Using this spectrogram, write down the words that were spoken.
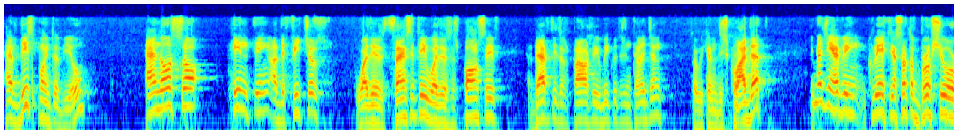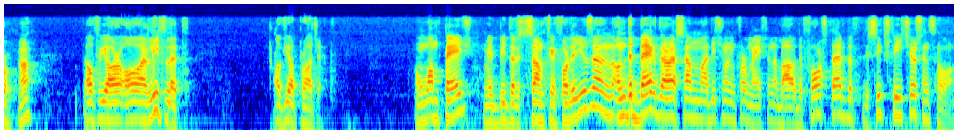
have this point of view, and also hinting at the features, whether it's sensitive, whether it's responsive, adaptive, transparent, ubiquitous, intelligent, so we can describe that. Imagine having creating a sort of brochure huh, of your, or a leaflet of your project. On one page, maybe there is something for the user, and on the back there are some additional information about the four steps, the, the six features, and so on.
